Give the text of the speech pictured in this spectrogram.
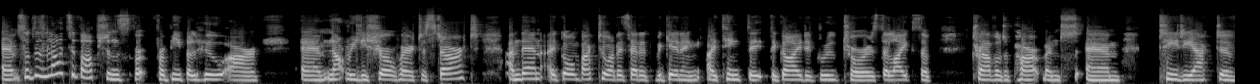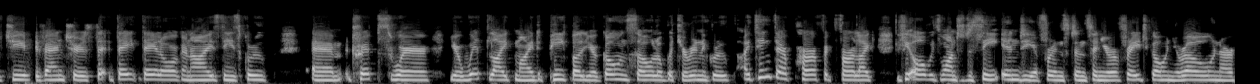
Um, so there's lots of options for, for people who are um, not really sure where to start. And then uh, going back to what I said at the beginning, I think the, the guided group tours, the likes of Travel Department, um, TD Active, G Adventures, they, they'll organise these group um, trips where you're with like-minded people, you're going solo, but you're in a group. I think they're perfect for like, if you always wanted to see India, for instance, and you're afraid to go on your own or,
